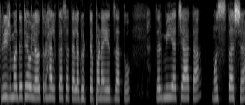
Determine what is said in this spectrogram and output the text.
फ्रीजमध्ये ठेवल्यावर तर हलकासा त्याला घट्टपणा येत जातो. तर मी याच्या आता मस्त अशा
